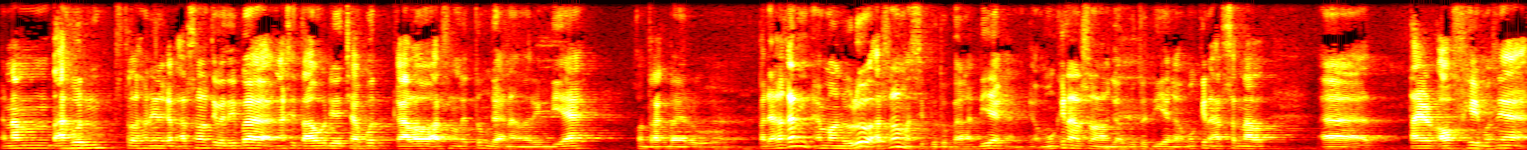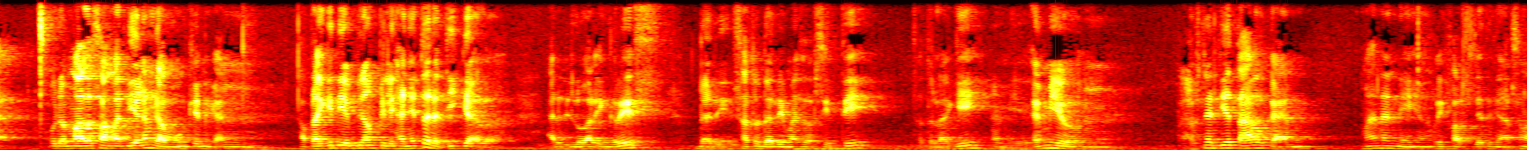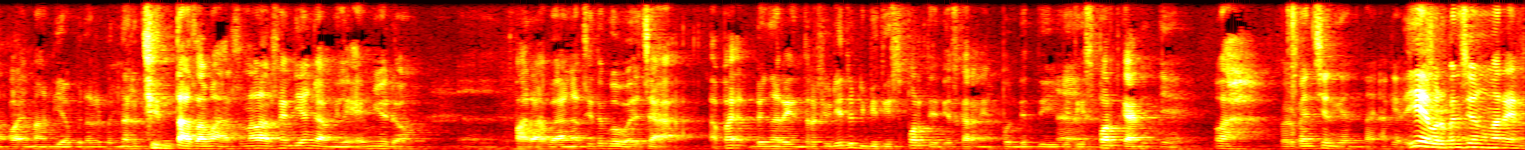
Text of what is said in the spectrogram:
6 tahun setelah meninggalkan Arsenal tiba-tiba ngasih tahu dia cabut kalau Arsenal itu nggak nawarin dia kontrak baru. Padahal kan emang dulu Arsenal masih butuh banget dia kan. Gak mungkin Arsenal nggak butuh dia, nggak mungkin Arsenal eh, tired of him, maksudnya udah males sama dia kan nggak mungkin kan. Apalagi dia bilang pilihannya itu ada tiga loh. Ada di luar Inggris, dari satu dari Manchester City, satu lagi MU. MU. Hmm. Harusnya dia tahu kan mana nih yang rival sejatinya Arsenal. Kalau emang dia bener-bener cinta sama Arsenal, harusnya dia nggak milih MU dong. Parah banget sih itu gue baca apa dengerin interview dia tuh di BT Sport ya dia sekarang yang pundit di BT Ah. Sport kan. Iya. Wah, Baru pensiun kan nah, akhirnya. iya baru pensiun kemarin.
